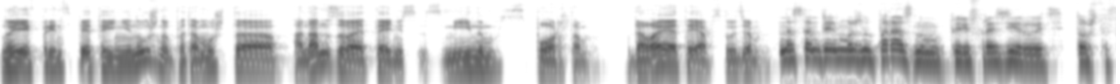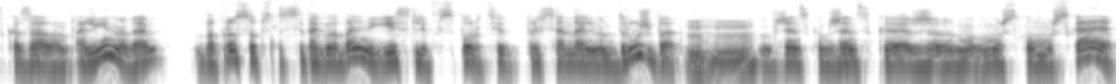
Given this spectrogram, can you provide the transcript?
Но ей, в принципе, это и не нужно, потому что она называет теннис змеиным спортом. Давай это и обсудим. На самом деле можно по-разному перефразировать то, что сказала Алина, да? Вопрос, собственно, всегда глобальный. Есть ли в спорте профессиональном дружба, Мгм. в женском женская, м- мужском мужская,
